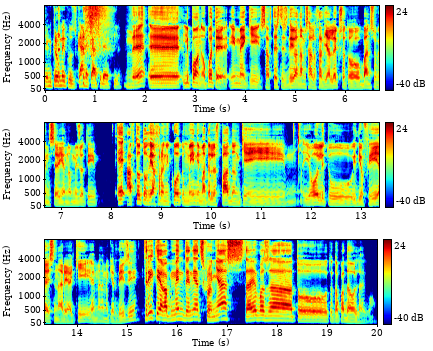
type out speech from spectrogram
με μικρομίκου. Κάνε κάτι, ρε φίλε. Ναι, ε, λοιπόν, οπότε είμαι εκεί σε αυτές τις δύο ανάμεσα, αλλά θα διαλέξω το Bunch of Inisherin, νομίζω ότι ε, αυτό το διαχρονικό του μήνυμα τέλος πάντων και η, η όλη του ιδιοφυΐα, η σεναριακή, εμένα με κερδίζει. Τρίτη αγαπημένη ταινία της χρονιάς θα έβαζα το, το Τα Πάντα Όλα εγώ.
